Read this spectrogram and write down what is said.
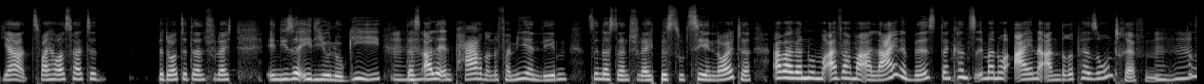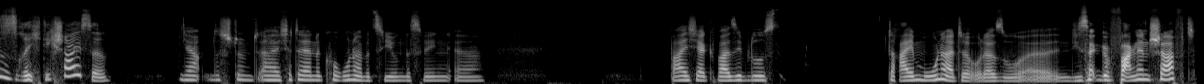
ja, zwei Haushalte bedeutet dann vielleicht in dieser Ideologie, dass Mhm. alle in Paaren und in Familien leben, sind das dann vielleicht bis zu zehn Leute. Aber wenn du einfach mal alleine bist, dann kannst du immer nur eine andere Person treffen. Mhm. Das ist richtig scheiße. Ja, das stimmt. Äh, ich hatte ja eine Corona-Beziehung, deswegen äh, war ich ja quasi bloß drei Monate oder so äh, in dieser Gefangenschaft.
